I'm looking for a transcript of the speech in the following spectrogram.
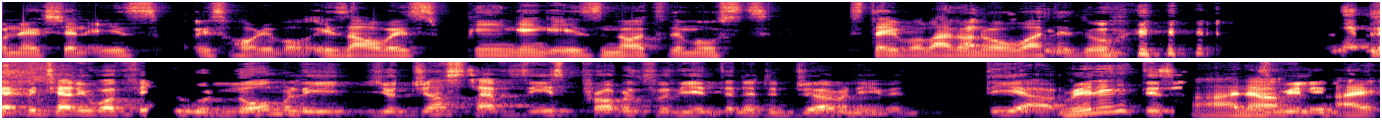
connection is is horrible. It's always pinging. Is not the most stable. I don't know what to do. Let me tell you one thing. Normally, you just have these problems with the internet in Germany. The, really? This I know. Really I,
